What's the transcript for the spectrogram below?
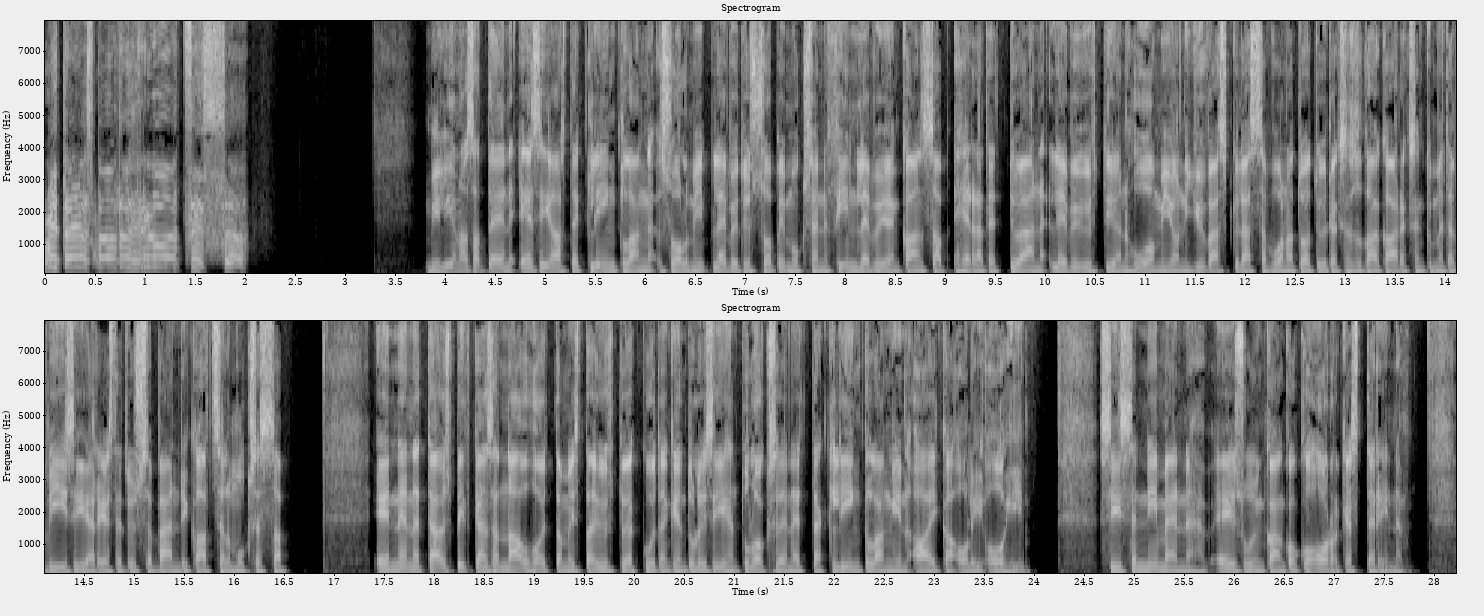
Mitä jos me Ruotsissa? Miljoonasateen esiaste Klinklang solmi levytyssopimuksen Finlevyjen kanssa herätettyään levyyhtiön huomion Jyväskylässä vuonna 1985 järjestetyssä bändikatselmuksessa. Ennen täyspitkänsä nauhoittamista yhtye kuitenkin tuli siihen tulokseen, että Klinklangin aika oli ohi. Siis sen nimen, ei suinkaan koko orkesterin.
